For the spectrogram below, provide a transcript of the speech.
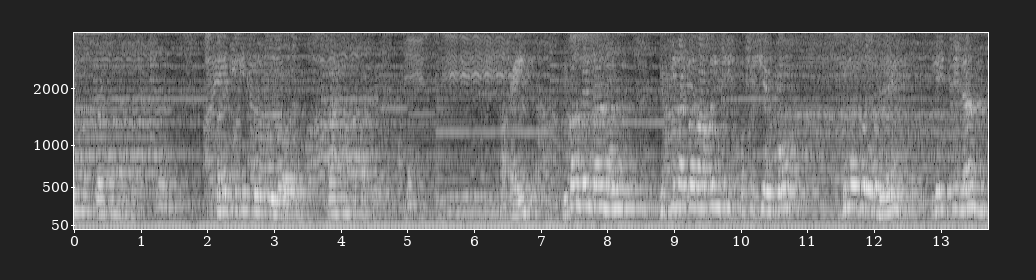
rin mag-personal connection. So, nagiging ko yun para makapag-recruit ako. Okay? Di ba ang ganda, no? Yung ginagawa ko, yung shit, pag-share ko, dumodoble. Lately lang,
